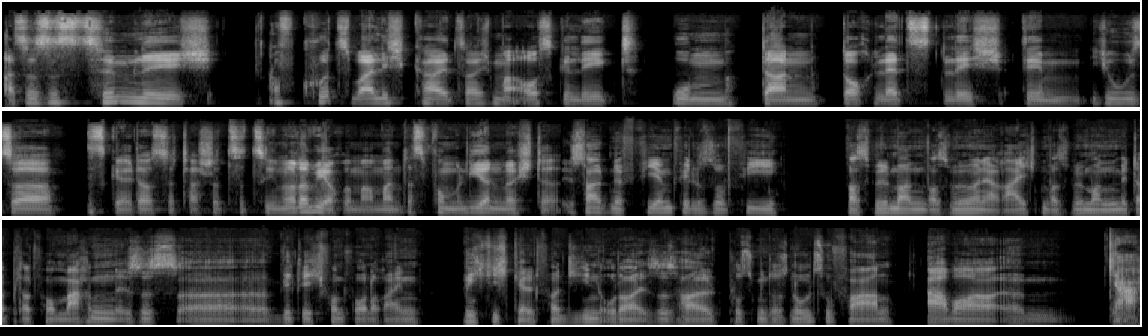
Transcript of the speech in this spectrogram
Also es ist ziemlich auf Kurzweiligkeit, sag ich mal, ausgelegt um dann doch letztlich dem User das Geld aus der Tasche zu ziehen oder wie auch immer man das formulieren möchte. Ist halt eine Firmenphilosophie. Was will man, was will man erreichen, was will man mit der Plattform machen? Ist es äh, wirklich von vornherein richtig Geld verdienen oder ist es halt plus minus null zu fahren? Aber ähm, ja,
